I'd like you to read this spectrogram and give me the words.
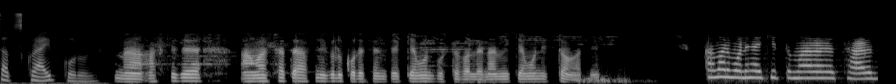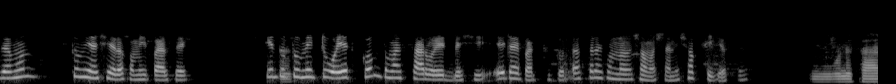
সাবস্ক্রাইব করুন। না আজকে যে আমার সাথে আপনি এগুলো করেছেন যে কেমন বুঝতে পারলেন আমি কেমন স্ট্রং আছি? আমার মনে হয় কি তোমার স্যার যেমন তুমি সেরকমই পারফেক্ট কিন্তু হ্যাঁ। তুমি একটু ওয়েট কম তোমার স্যার ওয়েট বেশি এটাই পার্থক্য। তাছাড়া কোনো সমস্যা নেই সব ঠিক আছে। মানে স্যার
